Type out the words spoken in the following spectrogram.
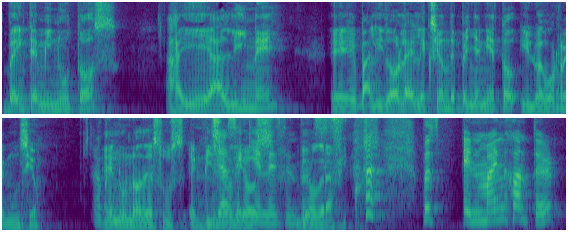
20 minutos ahí al INE, eh, validó la elección de Peña Nieto y luego renunció okay. en uno de sus episodios biográficos. pues en Mindhunter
